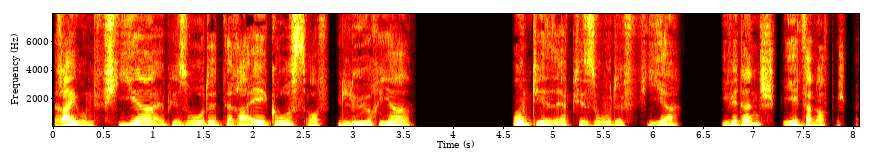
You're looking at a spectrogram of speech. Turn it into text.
3 und 4. Episode 3 Ghost of Illyria. Und diese Episode 4, die wir dann später noch besprechen.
